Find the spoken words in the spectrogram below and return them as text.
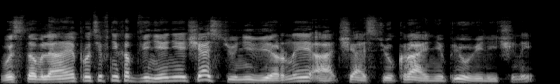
выставляя против них обвинения частью неверные, а частью крайне преувеличенные,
